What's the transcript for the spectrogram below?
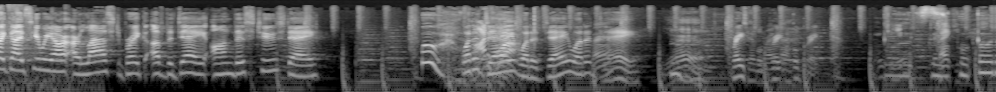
right, guys, here we are, our last break of the day on this Tuesday. Whew, what a Mardi day, Gras. what a day, what a Man. day. Yeah. Grateful, Right grateful, grateful. Thank you. a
